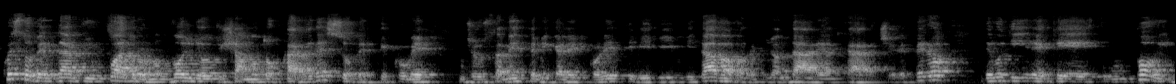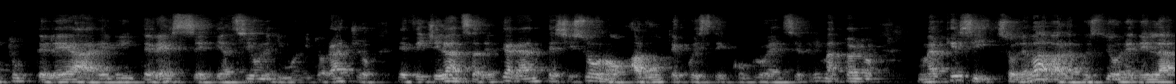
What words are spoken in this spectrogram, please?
Questo per darvi un quadro, non voglio diciamo toccarlo adesso perché come giustamente Michele Nicoletti vi, vi invitava, voglio andare al carcere, però devo dire che un po' in tutte le aree di interesse, di azione di monitoraggio e vigilanza del garante si sono avute queste incongruenze. Prima Antonio Marchesi sollevava la questione della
